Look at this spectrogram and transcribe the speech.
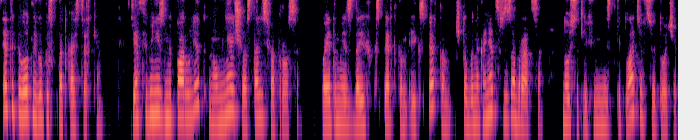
Это пилотный выпуск подкастерки. Я в феминизме пару лет, но у меня еще остались вопросы. Поэтому я задаю их эксперткам и экспертам, чтобы наконец разобраться, носят ли феминистки платья в цветочек,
